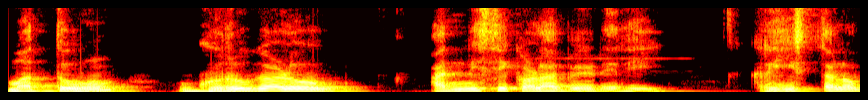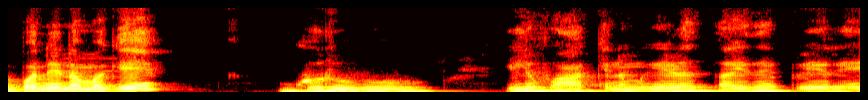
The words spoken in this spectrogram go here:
ಮತ್ತು ಗುರುಗಳು ಅನ್ನಿಸಿಕೊಳ್ಳಬೇಡಿರಿ. ಕ್ರಿಸ್ತನೊಬ್ಬನೇ ನಮಗೆ ಗುರುವು. ಇಲ್ಲಿ ವಾಕ್ಯ ನಮಗೆ ಹೇಳ್ತಾ ಇದೆ ಬೇರೆ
